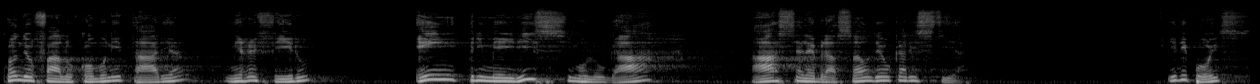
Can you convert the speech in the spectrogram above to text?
Quando eu falo comunitária, me refiro em primeiríssimo lugar, a celebração da Eucaristia. E depois,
